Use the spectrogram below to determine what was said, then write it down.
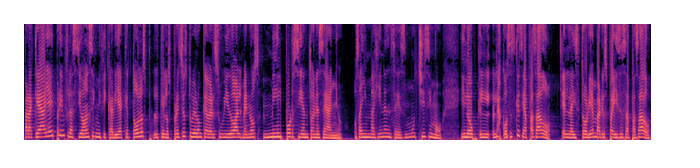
para que haya hiperinflación significaría que todos los, que los precios tuvieron que haber subido al menos mil por ciento en ese año. O sea, imagínense, es muchísimo. Y lo, la cosa es que sí ha pasado. En la historia en varios países ha pasado.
